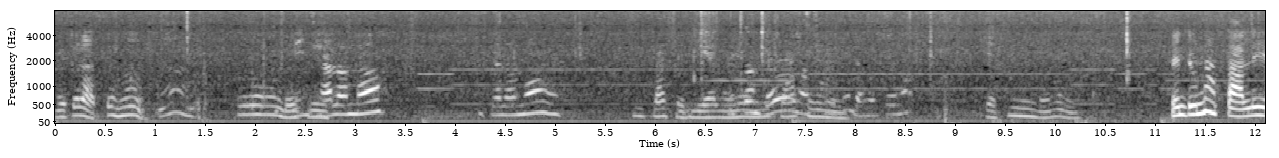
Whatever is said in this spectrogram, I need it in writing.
để cái là tôi hư để mình thả lo mó thả lo mó lá sườn bè này nó con lá cái này nó này bên đúng là tà li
